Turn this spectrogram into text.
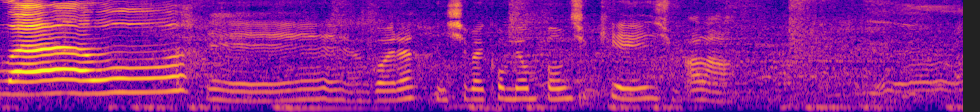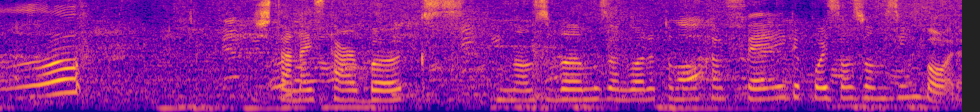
Uau! É, agora a gente vai comer um pão de queijo. Olha lá. A gente tá na Starbucks. Nós vamos agora tomar um café e depois nós vamos embora.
